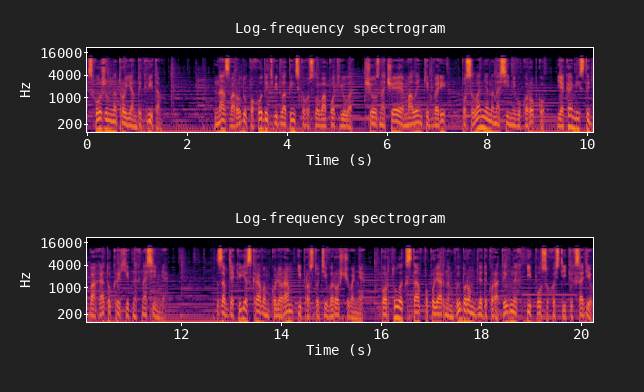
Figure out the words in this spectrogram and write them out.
схожим на троянди квітам. Назва роду походить від латинського слова потюла, що означає маленькі двері, посилання на насіннєву коробку, яка містить багато крихітних насіння. Завдяки яскравим кольорам і простоті вирощування, портулак став популярним вибором для декоративних і посухостійких садів.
